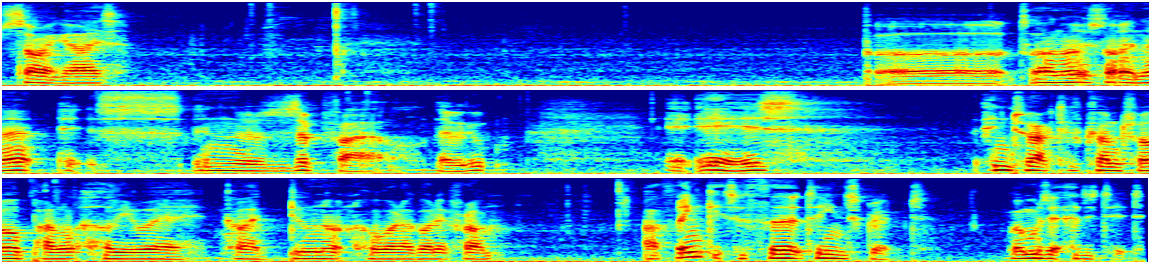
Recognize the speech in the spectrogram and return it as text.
Sorry guys. But, oh no, it's not in there. It's in the zip file. There we go. It is Interactive Control Panel LUA. Now I do not know where I got it from. I think it's a 13 script. When was it edited?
